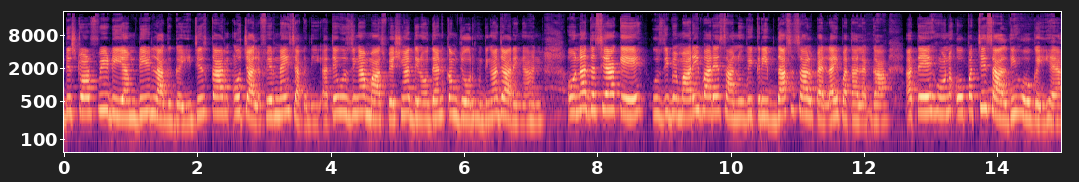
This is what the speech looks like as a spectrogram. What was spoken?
ਡਿਸਟ੍ਰੋਫੀ ਡੀਐਮਡੀ ਲੱਗ ਗਈ, ਜਿਸ ਕਾਰਨ ਉਹ ਚੱਲ ਫਿਰ ਨਹੀਂ ਸਕਦੀ ਅਤੇ ਉਸ ਦੀਆਂ ਮਾਸਪੇਸ਼ੀਆਂ ਦਿਨੋ ਦਿਨ ਕਮਜ਼ੋਰ ਹੁੰਦੀਆਂ ਜਾ ਰਹੀਆਂ ਹਨ। ਉਹਨਾਂ ਦੱਸਿਆ ਕਿ ਉਸ ਦੀ ਬਿਮਾਰੀ ਬਾਰੇ ਸਾਨੂੰ ਵੀ ਕਰੀਬ 10 ਸਾਲ ਪਹਿਲਾਂ ਹੀ ਪਤਾ ਲੱਗਾ ਅਤੇ ਹੁਣ ਉਹ 25 ਸਾਲ ਦੀ ਹੋ ਗਈ ਹੈ।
